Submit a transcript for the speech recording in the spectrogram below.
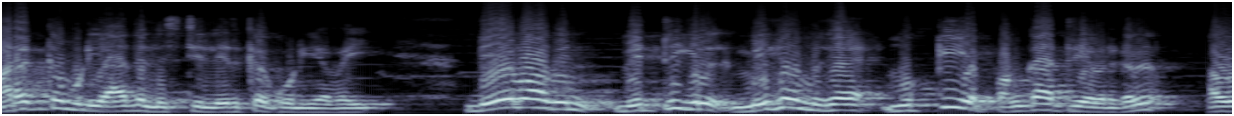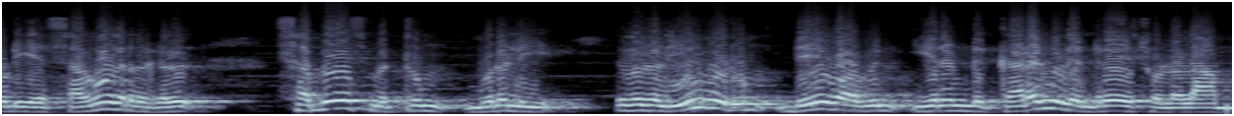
மறக்க முடியாத லிஸ்டில் இருக்கக்கூடியவை. தேவாவின் வெற்றியில் மிக மிக முக்கிய பங்காற்றியவர்கள் அவருடைய சகோதரர்கள் சபேஷ் மற்றும் முரளி. இவர்கள் இருவரும் தேவாவின் இரண்டு கரங்கள் என்றே சொல்லலாம்.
